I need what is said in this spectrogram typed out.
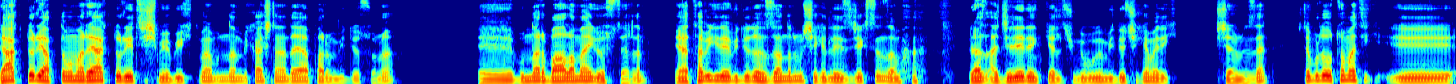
Reaktör yaptım ama reaktör yetişmiyor. Büyük ihtimal bundan birkaç tane daha yaparım video sonu. E, bunları bağlamaya gösterdim. Ya tabii ki de videoda hızlandırılmış şekilde izleyeceksiniz ama biraz aceleye denk geldi. Çünkü bugün video çekemedik işlerimizden. İşte burada otomatik e,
